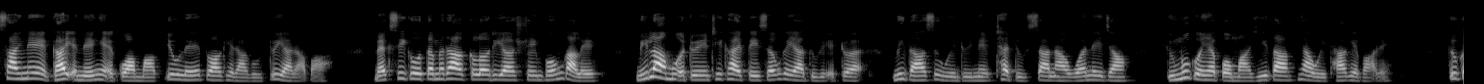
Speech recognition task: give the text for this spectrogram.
ဆိုင်နဲ့ဂိုက်အနှဲငယ်အကွာမှာပြိုလဲသွားခဲ့တာကိုတွေ့ရတာပါ။မက္ကဆီကိုသမ္မတကလော်ဒီယာရှိန်ဘုံကလည်းမီးလောင်မှုအတွင်းထိခိုက်သေဆုံးခဲ့ရသူတွေအတွက်မိသားစုဝင်တွေနဲ့ထပ်တူစာနာဝမ်းနည်းကြောင်းလူမှုကွန်ရက်ပေါ်မှာရေးသားမျှဝေထားခဲ့ပါတယ်။သူက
